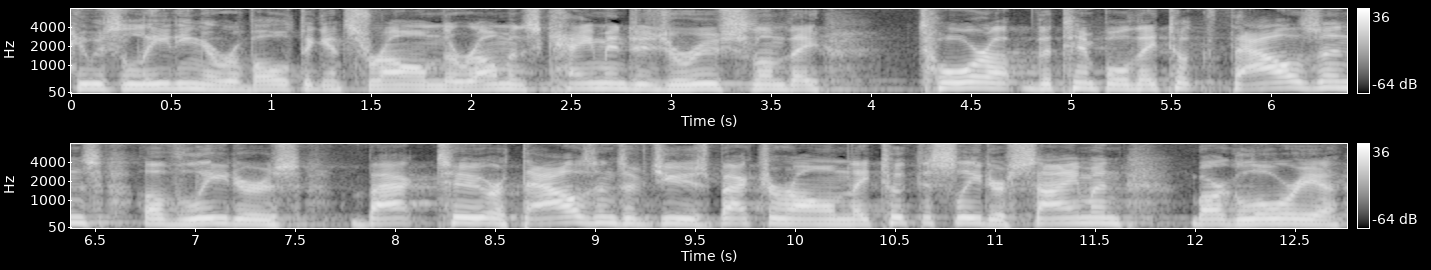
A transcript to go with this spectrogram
He was leading a revolt against Rome. The Romans came into Jerusalem. They tore up the temple. They took thousands of leaders back to, or thousands of Jews back to Rome. They took this leader, Simon Bar Giora,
